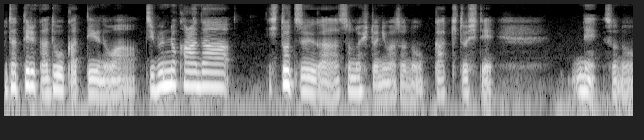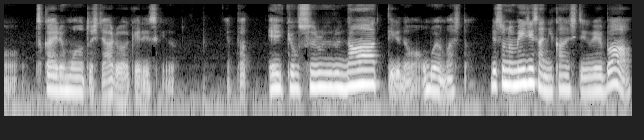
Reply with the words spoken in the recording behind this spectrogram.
歌ってるかどうかっていうのは自分の体一つがその人にはその楽器としてねその使えるものとしてあるわけですけどやっぱ影響するなっていうのは思いました。でその明治さんに関して言えば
